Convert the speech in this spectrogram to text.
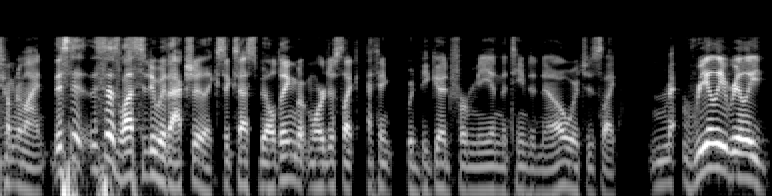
come to mind. This is this has less to do with actually like success building, but more just like I think would be good for me and the team to know, which is like really really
